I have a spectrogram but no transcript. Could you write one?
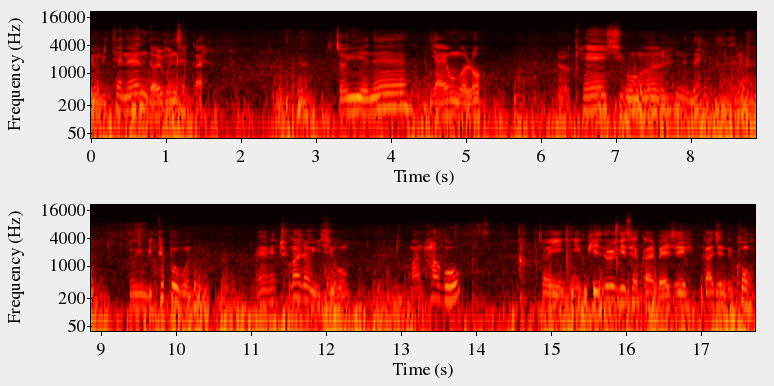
요 밑에는 넓은 색깔. 저 위에는 얇은 걸로 이렇게 시공을 했는데 여기 밑에 부분에 추가적인 시공만 하고 저희 이 비둘기 색깔 매직까지 넣고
